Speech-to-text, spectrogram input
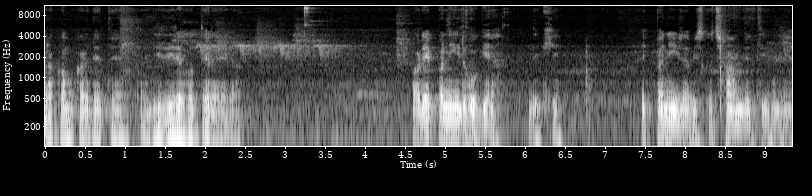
थोड़ा कम कर देते हैं धीरे धीरे होते रहेगा। और ये पनीर हो गया, देखिए। ये पनीर अब इसको छान देती हूँ मैं।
